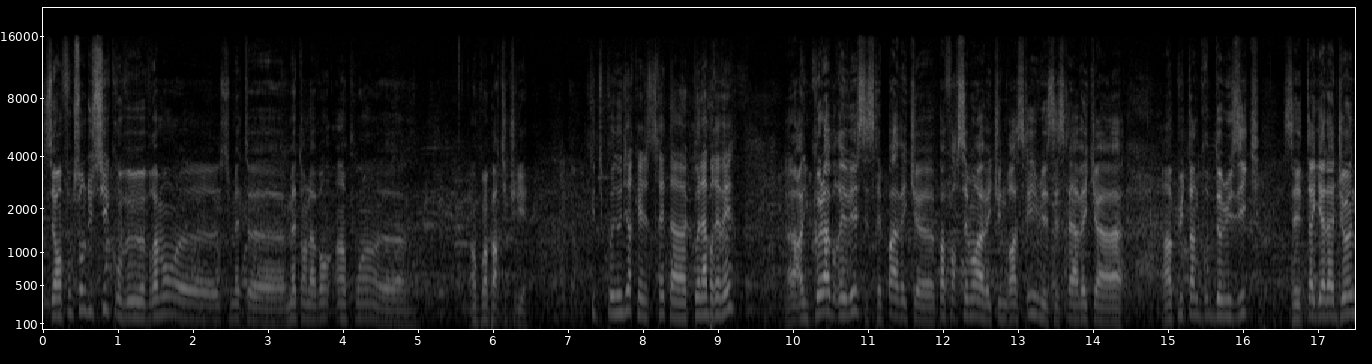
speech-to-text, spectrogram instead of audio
C'est en fonction du style qu'on veut vraiment euh, se mettre, mettre en avant un point, un point particulier. Est-ce que tu peux nous dire quelle serait ta collab rêvée? Alors une collab rêvée, ce serait pas avec, pas forcément avec une brasserie, mais ce serait avec un putain de groupe de musique. C'est Tagada Jones.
